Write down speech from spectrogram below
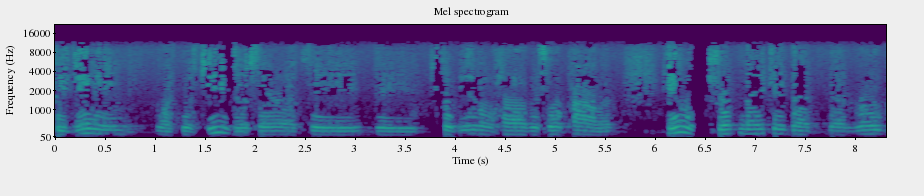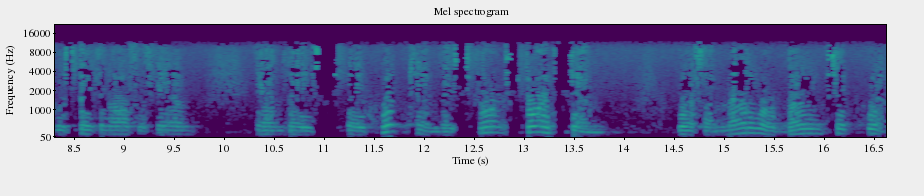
beginning, like with Jesus there at the, the tribunal hall before Pilate, he was stripped naked, that, that robe was taken off of him, and they, they whipped him, they scourged him with a metal or bone tipped whip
